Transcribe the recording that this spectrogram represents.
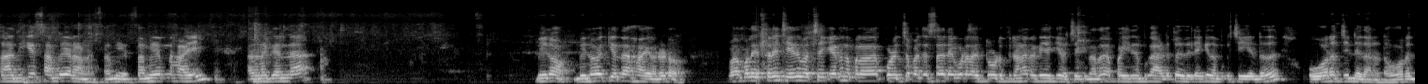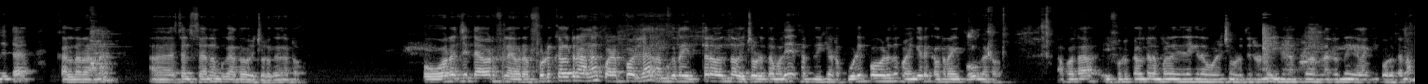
സാദിക്ക് സമീറാണ്. സമീർ. സമീറിന് ഹായ്. അതിനൊക്കെ തന്നെ ബിനോ ബിനോയ്ക്ക് എന്താ ഹായ് കേട്ടോ. അപ്പൊ നമ്മൾ ഇത്രയും ചെയ്ത് വെച്ചേക്കാണ്. നമ്മൾ പൊളിച്ച പഞ്ചസാര കൂടെ ഇട്ട് കൊടുത്തിട്ടാണ് റെഡിയാക്കി വെച്ചേക്കുന്നത്. അപ്പൊ ഇനി നമുക്ക് അടുത്ത ഇതിലേക്ക് നമുക്ക് ചെയ്യേണ്ടത് ഓറഞ്ചിന്റെ ഇതാണ് കേട്ടോ. ഓറഞ്ചിന്റെ കളറാണ് എസൻസ് ആണ്. നമുക്ക് അത് ഒഴിച്ചു കൊടുക്കാം കേട്ടോ. ഓറഞ്ചിന്റെ അവർ ഒരു ഫ്ലേവർ ഫുഡ് കളറാണ് കുഴപ്പമില്ല. നമുക്ക് ഇത്ര ഒന്ന് ഒഴിച്ചു കൊടുത്താൽ മതി. ശ്രദ്ധിക്കണം കൂടി പോകരുത് ഭയങ്കര കളറായി പോകും കേട്ടോ. അപ്പോൾ അതാ ഈ ഫുഡ് കളർ നമ്മൾ ഇതിലേക്ക് ഒഴിച്ചു കൊടുത്തിട്ടുണ്ട്. ഇനി നമുക്ക് നന്നായിട്ടൊന്ന് ഇളക്കി കൊടുക്കണം.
